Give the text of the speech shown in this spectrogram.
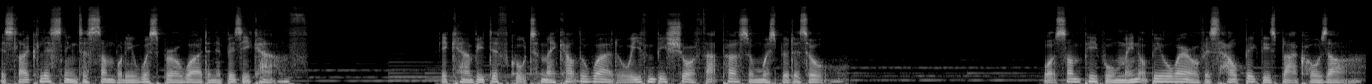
It's like listening to somebody whisper a word in a busy caf. It can be difficult to make out the word or even be sure if that person whispered at all. what some people may not be aware of is how big these black holes are.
